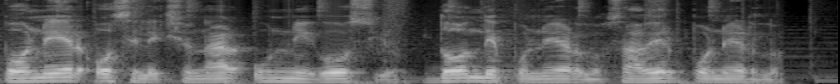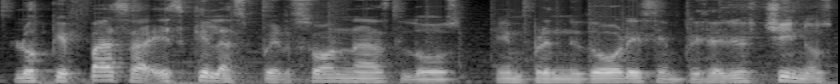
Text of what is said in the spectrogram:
poner o seleccionar un negocio, dónde ponerlo, saber ponerlo. Lo que pasa es que las personas, los emprendedores, empresarios chinos,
